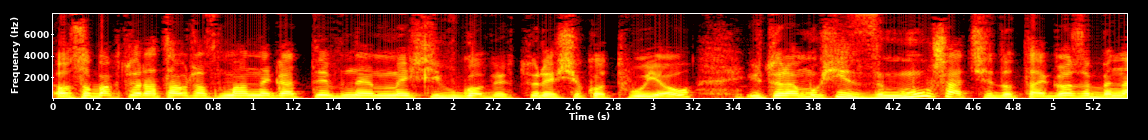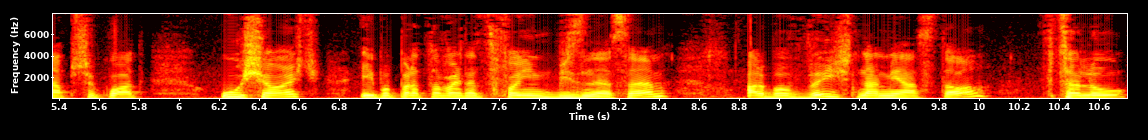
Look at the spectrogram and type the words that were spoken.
Osoba, która cały czas ma negatywne myśli w głowie, które się kotłują i która musi zmuszać się do tego, żeby na przykład usiąść i popracować nad swoim biznesem albo wyjść na miasto w celu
